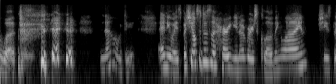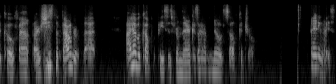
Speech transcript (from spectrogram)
What? no, dude. Anyways, but she also does the Her Universe clothing line. She's the co-founder, or she's the founder of that. I have a couple pieces from there because I have no self-control. Anyways,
